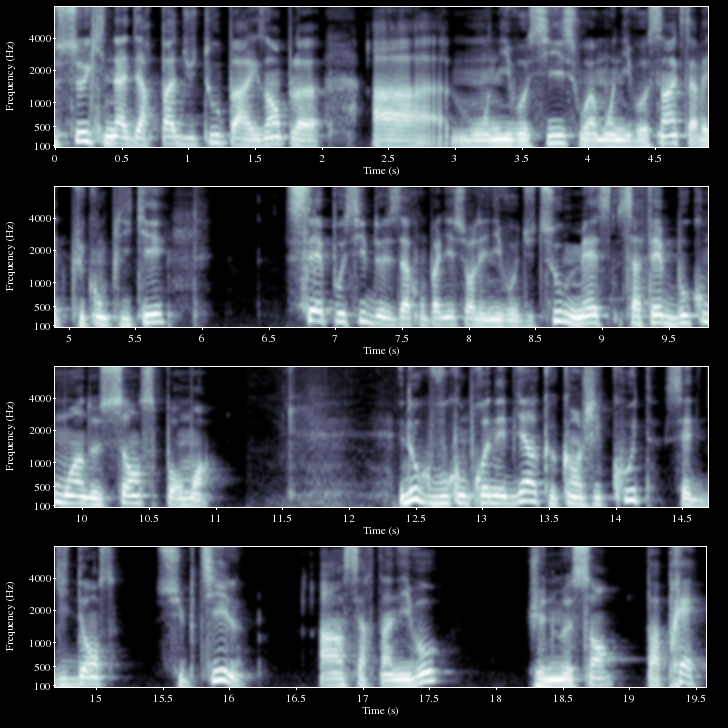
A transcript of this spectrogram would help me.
ceux qui n'adhèrent pas du tout, par exemple, à mon niveau 6 ou à mon niveau 5, ça va être plus compliqué c'est possible de les accompagner sur les niveaux du dessous, mais ça fait beaucoup moins de sens pour moi. Et donc vous comprenez bien que quand j'écoute cette guidance subtile à un certain niveau, je ne me sens pas prêt.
